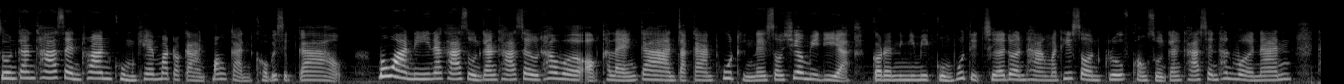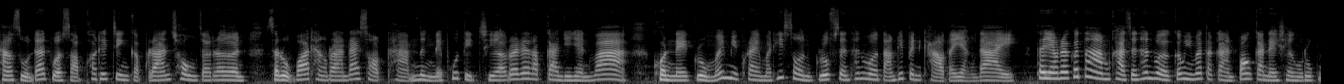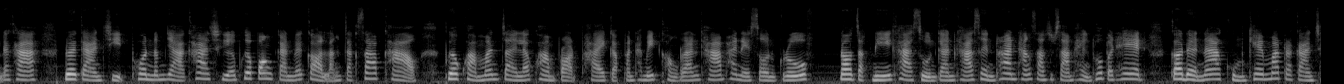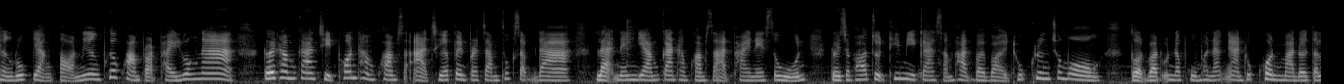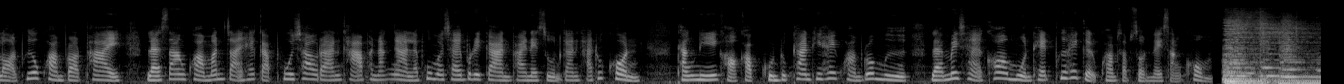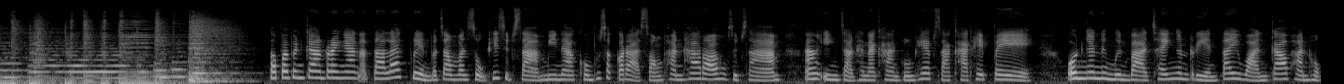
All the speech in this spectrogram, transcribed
ศูนย์การค้าเซ็นทรัลคุมเข้มมาตรการป้องกันโควิด -19 เมื่อวานนี้นะคะ ศูนย์การค้าเซ็นทรัลเวิลด์ออกแถลงการจากการพูดถึงในโซเชียลมีเดียกรณีมีกลุ่มผู้ติดเชื้อเดินทางมาที่โซน Groove ของศูนย์การค้าเซ็นทรัลเวิลด์นั้น ทางศูนย์ได้ตรวจสอบข้อเท็จจริงกับร้านชงเจริญ สรุปว่าทางร้านได้สอบถามหนึ่งในผู้ติดเชื้อและได้รับการยืนยันว่า คนในกลุ่มไม่มีใครมาที่โซน Groove เซ็นทรัลเวิลด์ตามที่เป็นข่าวแต่อย่างใด แต่อย่างไรก็ตามค่ะเซ็นทรัลเวิลด์ก็มีมาตรการป้องกันในเชิงรุกนะคะด้วยการฉีดพ่นน้ำยาฆ่าเชื้อเพื่อป้องกันไว้ก่อนหลังจากทราบข่าว เพื่อความมั่นใจและความปลอดภัยกับพันธมิตรของร้านค้าภายในโซน Groove นอกจากนี้ค่ะศูนย์การค้าเซ็นทรัลทั้ง 33 แห่งทั่วประเทศ ก็เดินหน้าคุมเข้มมาตรการเชิงรุกอย่างต่อเนื่องเพื่อความปลอดภัยล่วงหน้า โดยทำการฉีดพ่นทำความสะอาดเชื้อเป็นประจำทุกสัปดาห์ และเน้นย้ำการทำความสะอาดภายในศูนย์ โดยเฉพาะจุดที่มีการสัมผัสบ่อยๆ ทุกครึ่งชั่วโมง ตรวจวัดอุณหภูมิพนักงานทุกคนมาโดยตลอดเพื่อความปลอดภัย และสร้างความมั่นใจให้กับผู้เช่าร้านค้าพนักงาน และผู้มาใช้บริการภายในศูนย์การค้าทุกคน ทั้งนี้ขอขอบคุณทุกท่านที่ให้ความร่วมมือ และไม่แชร์ข้อมูลเท็จเพื่อให้เกิดความสับสนในสังค ต่อไปเป็นการรายงานอัตราแลกเปลี่ยนประจำวันศุกร์ที่ 13 มีนาคมพุทธศักราช 2563 อ้างอิงจากธนาคารกรุงเทพสาขาไทเป โอนเงิน 10,000 บาทใช้เงินเหรียญไต้หวัน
